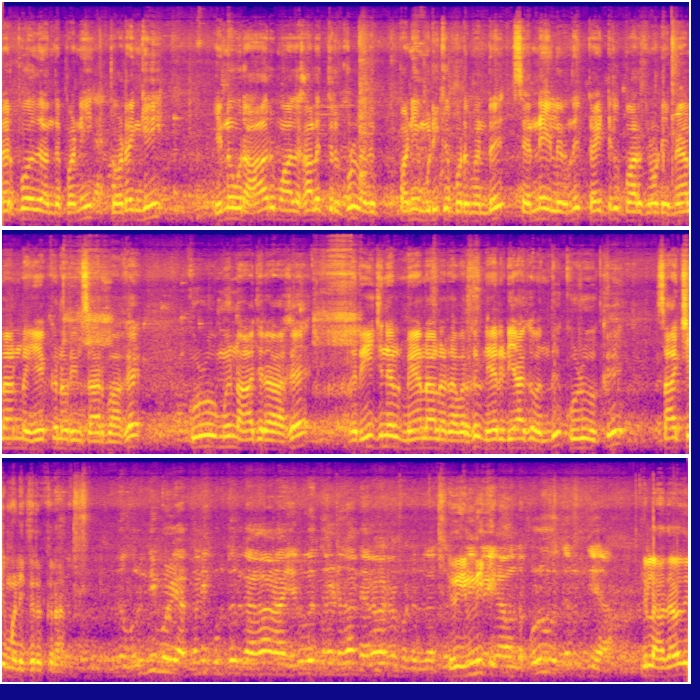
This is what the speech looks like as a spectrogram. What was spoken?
தற்போது அந்த பணி தொடங்கி இன்னும் ஒரு ஆறு மாத காலத்திற்குள் அது பணி முடிக்கப்படும் என்று சென்னையிலிருந்து டைட்டில் பார்க்கினுடைய மேலாண்மை இயக்குநரின் சார்பாக குழு முன் ஆஜராக ரீஜனல் மேலாளர் அவர்கள் நேரடியாக வந்து குழுவுக்கு சாட்சியம் அளித்திருக்கிறார். இது இன்னைக்கு- இல்லை அதாவது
